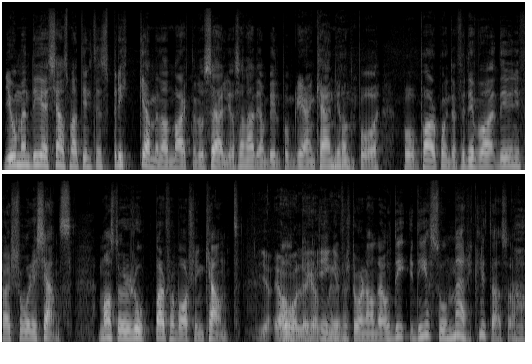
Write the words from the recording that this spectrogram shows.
jo men det känns som att det är en liten spricka mellan marknad och sälj. Och sen hade jag en bild på Grand Canyon på, på PowerPoint. För det, var, det är ungefär så det känns. Man står och ropar från varsin kant. Jag, jag och ingen förstår den andra. Och det, det är så märkligt alltså.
